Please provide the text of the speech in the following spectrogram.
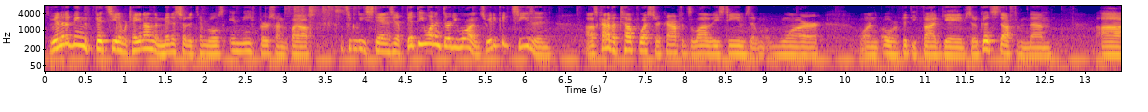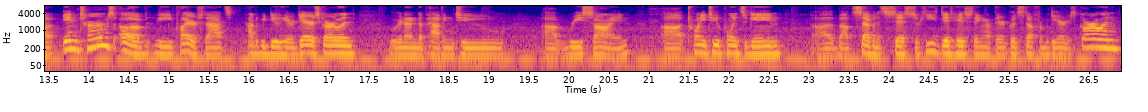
So we ended up being the fifth seed, and we're taking on the Minnesota Timberwolves in the first round of the playoffs. Let's look at these standings here. 51 and 31, so we had a good season. Uh, it's kind of a tough Western Conference. A lot of these teams that were won over 55 games, so good stuff from them. Uh, in terms of the player stats, how did we do here? Darius Garland, we're going to end up having to uh, re-sign. Uh, 22 points a game, uh, about 7 assists, so he did his thing out there. Good stuff from Darius Garland,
